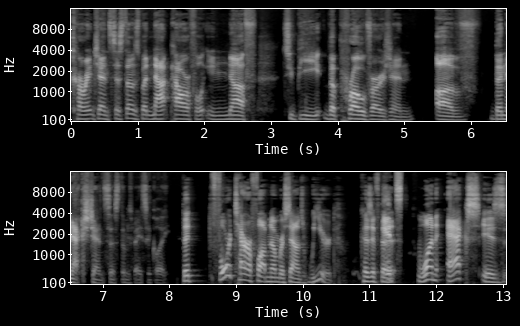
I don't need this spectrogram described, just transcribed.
current gen systems, but not powerful enough to be the pro version of the next gen systems, basically. The four teraflop number sounds weird because if the it's one X is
